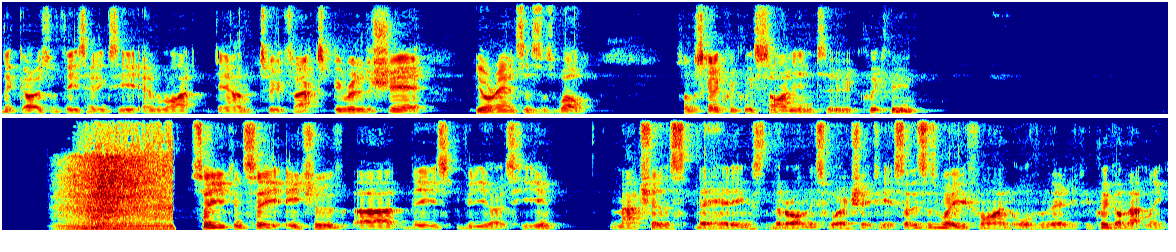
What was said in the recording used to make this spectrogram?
that goes with these headings here and write down two facts. Be ready to share your answers as well. So I'm just going to quickly sign in to ClickView. So you can see each of uh, these videos here matches the headings that are on this worksheet here. So this is where you find all of them there. You can click on that link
